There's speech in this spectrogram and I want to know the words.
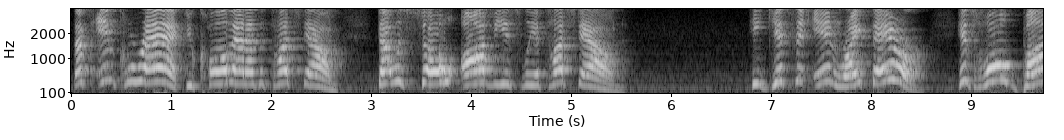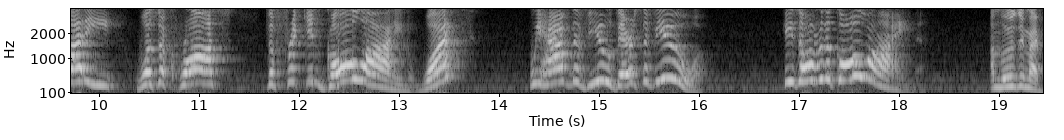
That's incorrect. You call that as a touchdown. That was so obviously a touchdown. He gets it in right there. His whole body was across the freaking goal line. What? We have the view. There's the view. He's over the goal line. I'm losing my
